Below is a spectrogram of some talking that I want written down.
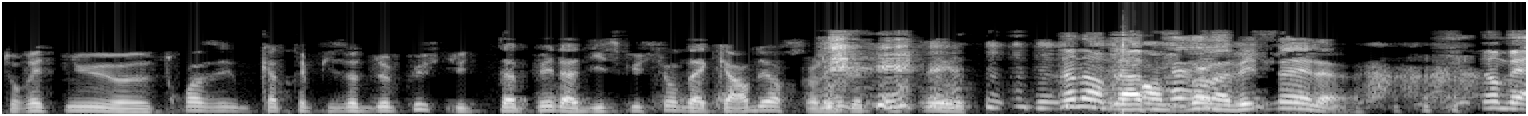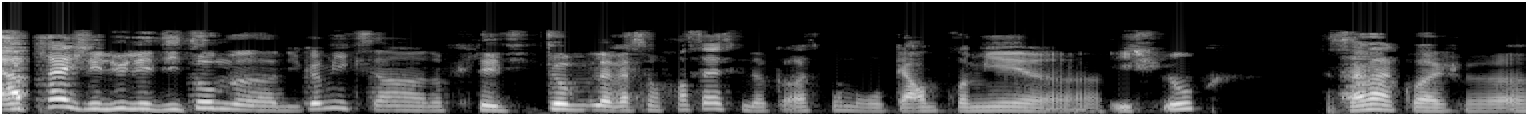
t'aurais tenu euh, trois ou quatre épisodes de plus, tu te tapais la discussion d'un quart d'heure sur les épisodes Non, non, mais en faisant la après, vaisselle. non, mais après, j'ai lu les 10 tomes euh, du comics, hein, donc les 10 tomes de la version française qui doit correspondre aux 40 premiers euh, issues. Ça va, quoi, je,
